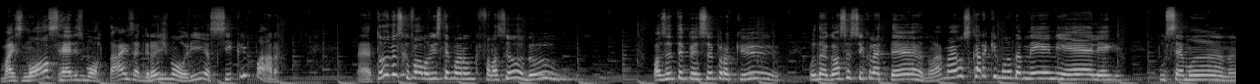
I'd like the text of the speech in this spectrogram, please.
Mas nós, réis mortais, a grande maioria, cicla e para. É, toda vez que eu falo isso, tem marão que fala assim, oh, não, fazer TPC pra quê? O negócio é ciclo eterno. É, mas os caras que mandam meia ml por semana,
